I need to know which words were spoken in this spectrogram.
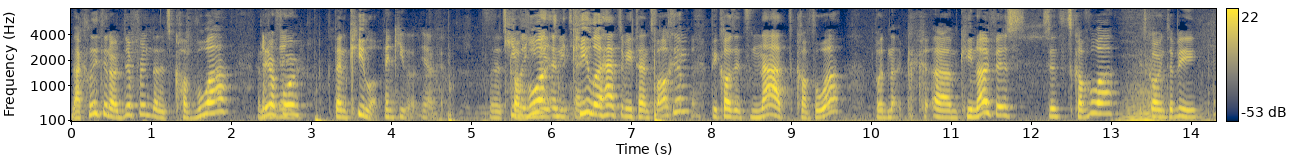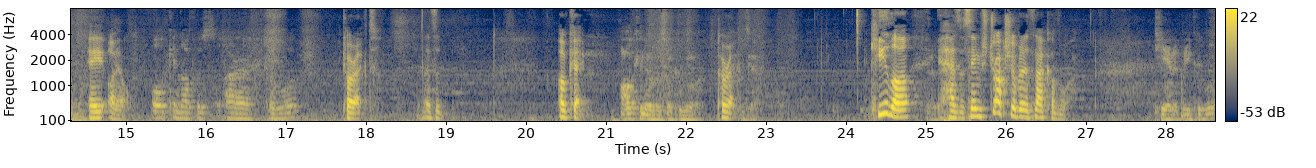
Naklitin are different. That it's kavua, and Different therefore than kilo. ten kilo. Yeah. Okay. So it's Kilo, kavua need it to be and kilo has to be ten tefachim because it's not kavua, but um, kinofis since it's kavua, it's going to be a oil. All kinofos are kavua. Correct. That's it. Okay, All Canovas are Kavua. correct. Okay. Kila has the same structure, but it's not kavua. Can it be Kavua?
